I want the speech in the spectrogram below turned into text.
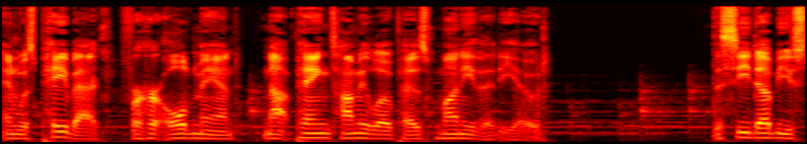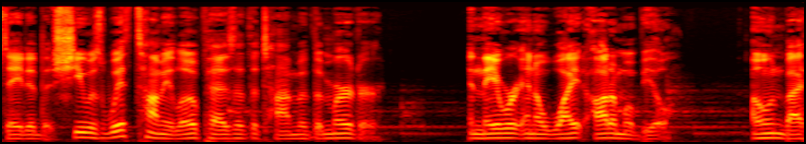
and was payback for her old man not paying Tommy Lopez money that he owed. The CW stated that she was with Tommy Lopez at the time of the murder, and they were in a white automobile owned by.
